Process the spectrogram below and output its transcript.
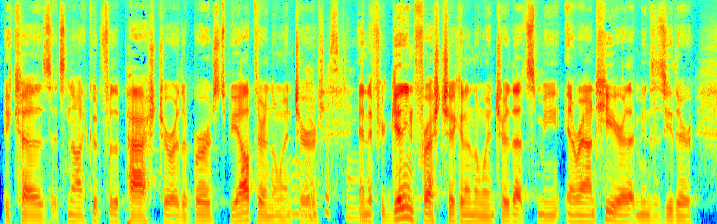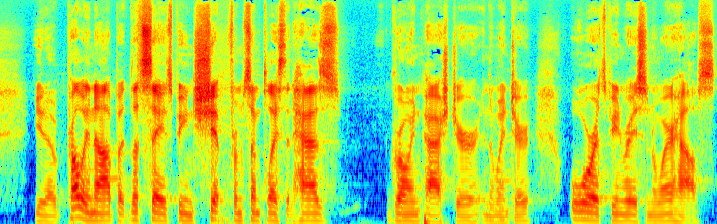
because it's not good for the pasture or the birds to be out there in the oh, winter. Oh, interesting. And if you're getting fresh chicken in the winter, that's me around here. That means it's either, you know, probably not, but let's say it's being shipped from some place that has growing pasture in the winter, or it's being raised in a warehouse.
